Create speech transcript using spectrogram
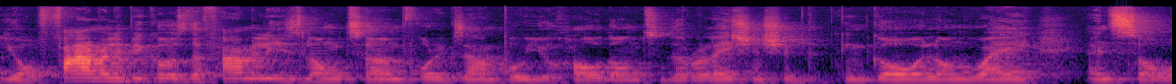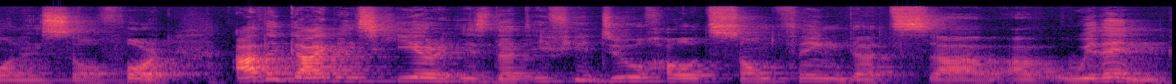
your family because the family is long-term. For example you hold on to the relationship that can go a long way and so on and so forth. Other guidance here is that if you do hold something that's uh, uh within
